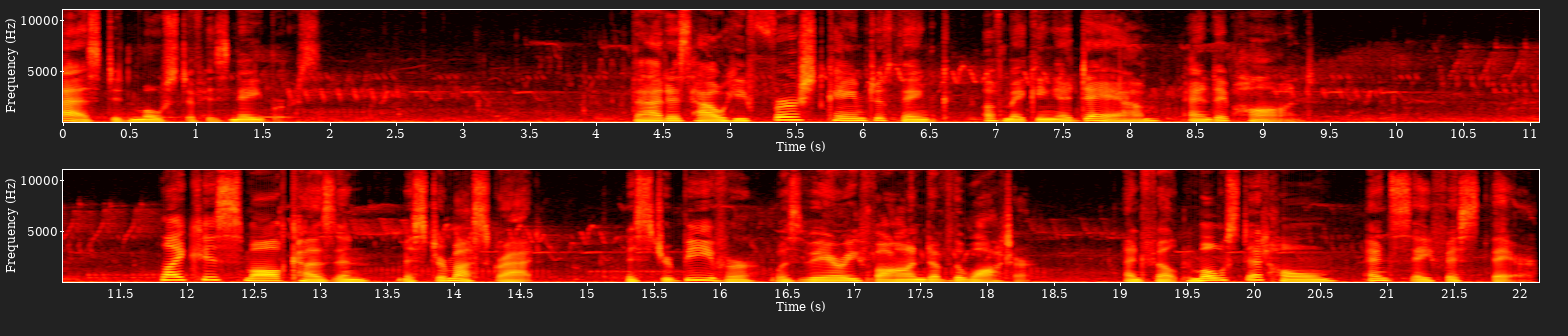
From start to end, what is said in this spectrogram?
as did most of his neighbors. That is how he first came to think of making a dam and a pond. Like his small cousin, Mr. Muskrat, Mr. Beaver was very fond of the water and felt most at home and safest there.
